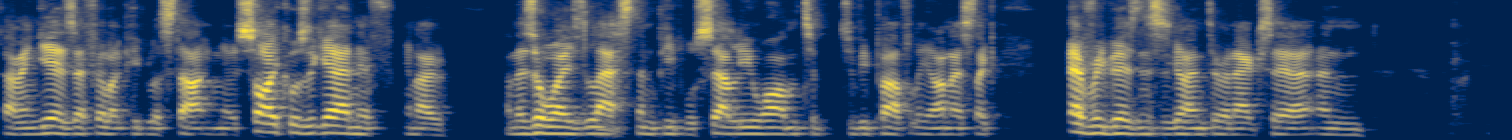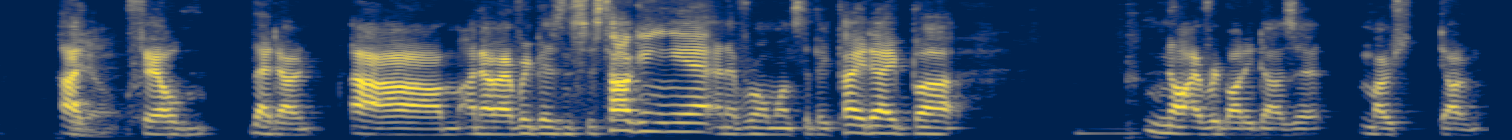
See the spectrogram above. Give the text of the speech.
coming years. I feel like people are starting those cycles again. If you know, and there's always less than people sell you on. To, to be perfectly honest, like every business is going through an exit, and I don't. feel they don't. Um, I know every business is targeting it, and everyone wants the big payday, but not everybody does it. Most don't.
